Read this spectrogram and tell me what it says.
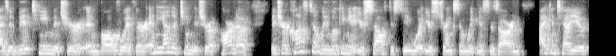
as a bit team that you're involved with or any other team that you're a part of that you're constantly looking at yourself to see what your strengths and weaknesses are. And I can tell you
